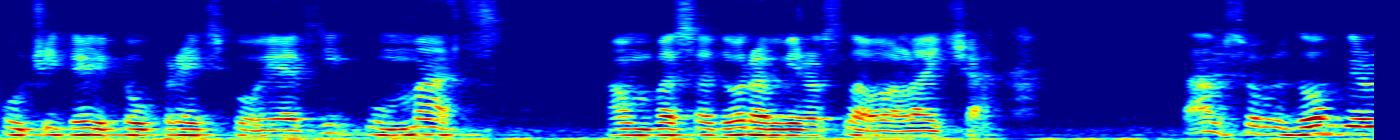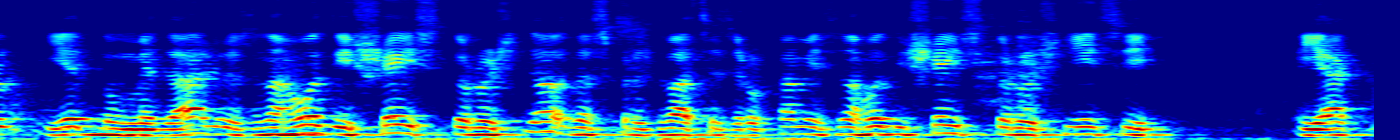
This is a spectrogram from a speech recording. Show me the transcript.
učiteljka ukrajinskog jaziku, mac ambasadora Miroslava Lajčaka. Tam som dobil jednu medalju z nahody 600 ročnici, da pred 20 rokami, z nahody 600 ročnici jak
